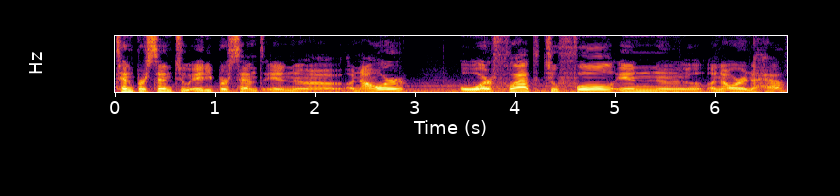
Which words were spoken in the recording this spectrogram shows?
10% to 80% in uh, an hour or flat to full in uh, an hour and a half.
